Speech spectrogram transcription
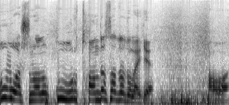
bu başından qur tandır satadılar ki. Hava.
